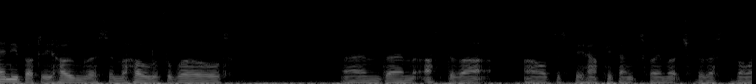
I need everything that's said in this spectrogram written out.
anybody homeless in the whole of the world. And then after that, I'll just be happy. Thanks very much for the rest of my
